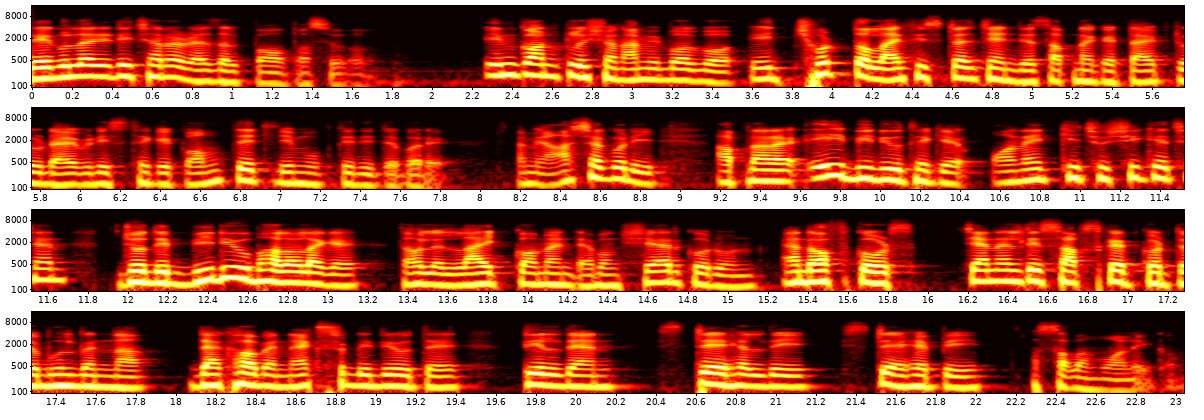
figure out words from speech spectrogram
রেগুলারিটি ছাড়া রেজাল্ট পাওয়া পসিবল ইন কনক্লুশন আমি বলব, এই ছোট্ট লাইফস্টাইল চেঞ্জেস আপনাকে টাইপ টু ডায়াবেটিস থেকে কমপ্লিটলি মুক্তি দিতে পারে। আমি আশা করি আপনারা এই ভিডিও থেকে অনেক কিছু শিখেছেন। যদি ভিডিও ভালো লাগে, তাহলে লাইক কমেন্ট এবং শেয়ার করুন। অ্যান্ড অফকোর্স চ্যানেলটি সাবস্ক্রাইব করতে ভুলবেন না। দেখা হবে নেক্সট ভিডিওতে till then stay healthy stay happy আসসালামু আলাইকুম।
